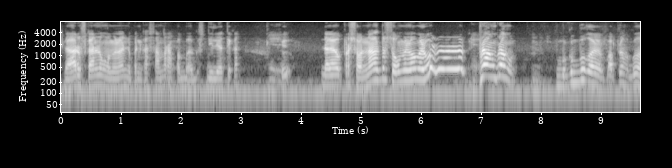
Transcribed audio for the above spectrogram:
gak harus kan lu ngomelin depan customer apa bagus dilihatnya kan Iya. dalam personal terus ngomel-ngomel Iya. brang brang Hmm. gebuk-gebuk kayak apa lah gue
